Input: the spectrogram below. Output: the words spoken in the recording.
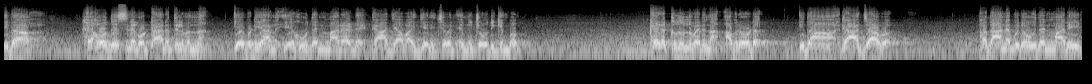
ഇതാ ഹെഹോദസിന്റെ കൊട്ടാരത്തിൽ വന്ന് എവിടെയാണ് യഹൂദന്മാരുടെ രാജാവായി ജനിച്ചവൻ എന്ന് ചോദിക്കുമ്പം കിഴക്കുനിന്ന് വരുന്ന അവരോട് ഇതാ രാജാവ് പ്രധാന പുരോഹിതന്മാരെയും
